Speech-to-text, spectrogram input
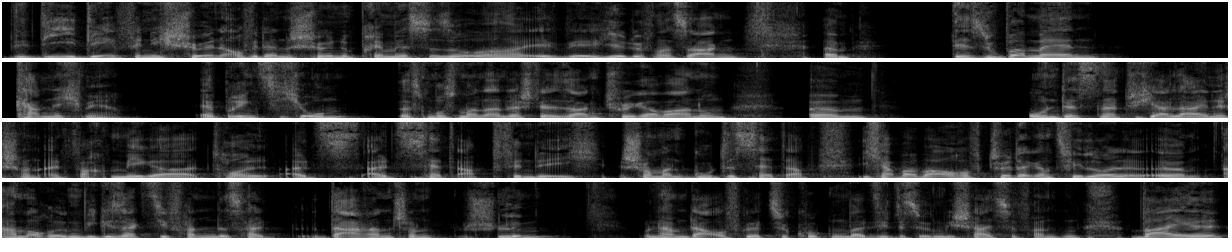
die, die Idee finde ich schön, auch wieder eine schöne Prämisse. So, oh, hier dürfen wir es sagen. Ähm, der Superman kann nicht mehr. Er bringt sich um. Das muss man an der Stelle sagen. Triggerwarnung. Ähm, Und das ist natürlich alleine schon einfach mega toll als, als Setup, finde ich. Schon mal ein gutes Setup. Ich habe aber auch auf Twitter ganz viele Leute äh, haben auch irgendwie gesagt, sie fanden das halt daran schon schlimm und haben da aufgehört zu gucken, weil sie das irgendwie scheiße fanden. Weil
